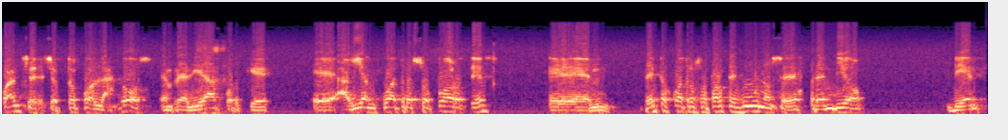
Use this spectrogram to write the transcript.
Juan, se, optó por las dos, en realidad, porque eh, habían cuatro soportes. de estos cuatro soportes, uno se desprendió, bien,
